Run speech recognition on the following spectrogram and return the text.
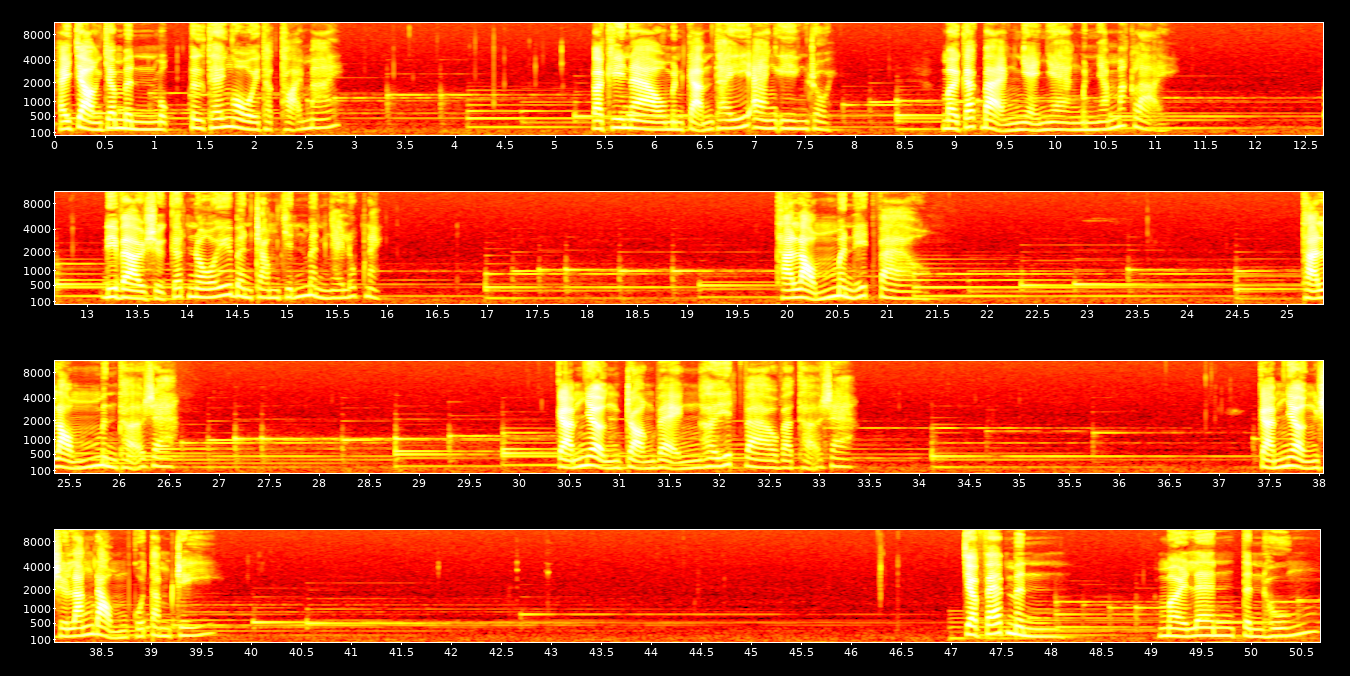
Hãy chọn cho mình một tư thế ngồi thật thoải mái. Và khi nào mình cảm thấy an yên rồi, mời các bạn nhẹ nhàng mình nhắm mắt lại. Đi vào sự kết nối bên trong chính mình ngay lúc này. Thả lỏng mình hít vào. Thả lỏng, mình thở ra. Cảm nhận trọn vẹn, hơi hít vào và thở ra. Cảm nhận sự lắng động của tâm trí. Cho phép mình mời lên tình huống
